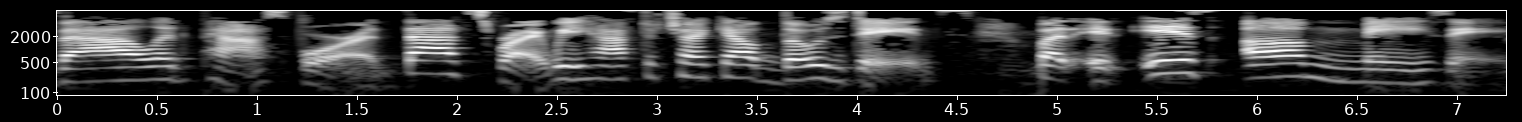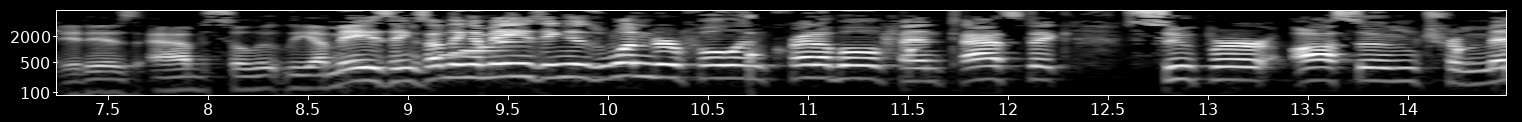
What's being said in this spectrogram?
valid passport. That's right. We have to check out those dates. But it is amazing. It is absolutely amazing. Something amazing is wonderful, incredible, fantastic, super, awesome, tremendous,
